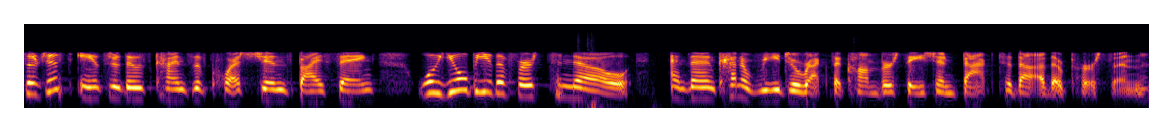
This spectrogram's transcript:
So just answer those kinds of questions by saying, well, you'll be the first to know, and then kind of redirect the conversation back to the other person.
